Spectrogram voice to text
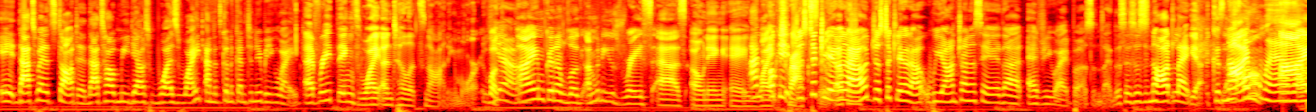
it, that's where it started. That's how media was, was white, and it's going to continue being white. Everything's white until it's not anymore. Look, Yeah. I am gonna look. I'm gonna use race as owning a And white okay, just to clear okay? it out, just to clear it out, we aren't trying to say that every white person's like this. This is not like Yeah, because I'm. I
